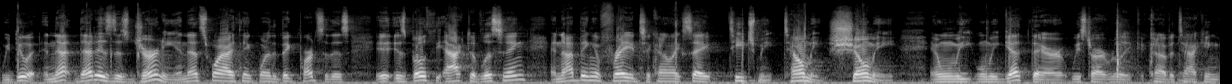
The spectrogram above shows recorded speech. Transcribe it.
we do it. And that that is this journey. And that's why i think one of the big parts of this i- is both the act of listening and not being afraid to kind of like say teach me tell me show me. And when we when we get there we start really kind of attacking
